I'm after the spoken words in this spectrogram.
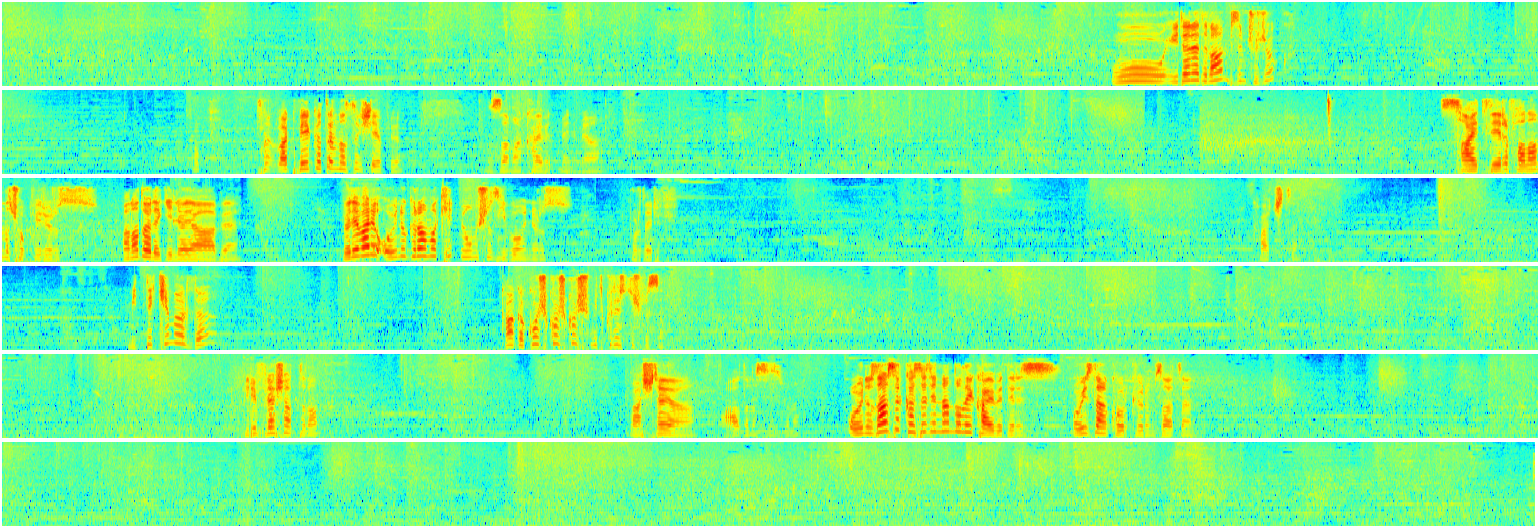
Uuu iyi denedi lan bizim çocuk. Hop. Bak fake atarım nasıl şey yapıyor. Zaman kaybetmeyelim ya. Side'leri falan da çok veriyoruz. Bana da öyle geliyor ya abi. Böyle var ya oyunu gram hak etmiyormuşuz gibi oynuyoruz. Burada herif. Kaçtı. Mid'de kim öldü? Kanka koş koş koş mid kulesi düşmesin. Biri flash attı lan. Başta ya. Aldınız siz bunu. Oyun kasetinden dolayı kaybederiz. O yüzden korkuyorum zaten.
